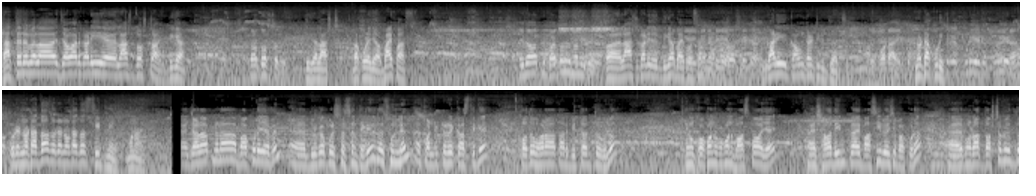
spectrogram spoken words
রাতের। বেলা- যাওয়ার গাড়ি লাস্ট দশটা আছে? দীঘা দশটাতে দীঘা লাস্ট বাঁকুড়া যাওয়া বাইপাস এটা নামিয়ে লাস্ট গাড়ি দীঘা বাইপাস গাড়ি কাউন্টার টিকিট আছে। নটা কুড়ি। ওটা নটা দশ ওটা নটা দশ সিট নেই মনে হয়। যারা আপনারা বাঁকুড়ে যাবেন দুর্গাপুর স্টেশন থেকে শুনলেন কন্ডাক্টরের কাছ থেকে কত ভাড়া তার বৃত্তান্তগুলো এবং কখন কখন বাস পাওয়া যায়। সারাদিন প্রায় বাসই রয়েছে বাঁকুড়া এবং রাত দশটা পর্যন্ত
